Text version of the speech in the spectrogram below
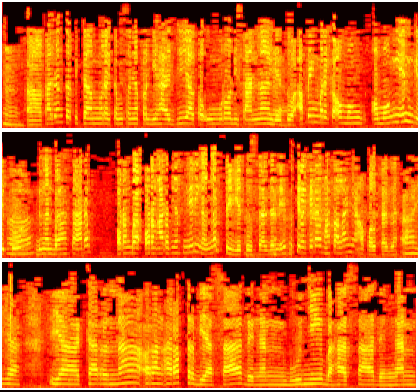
Hmm. eh, kadang ketika mereka misalnya pergi haji atau umroh di sana Iya. gitu, apa yang mereka omong omongin gitu Ah. dengan bahasa Arab, orang orang Arabnya sendiri nggak ngerti gitu Ustazah. Itu kira-kira masalahnya apa Ustazah? Ah ya, ya karena orang Arab terbiasa dengan bunyi bahasa, dengan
